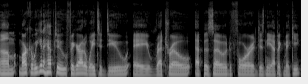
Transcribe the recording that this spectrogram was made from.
Um, Mark, are we gonna have to figure out a way to do a retro episode for Disney Epic Mickey?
